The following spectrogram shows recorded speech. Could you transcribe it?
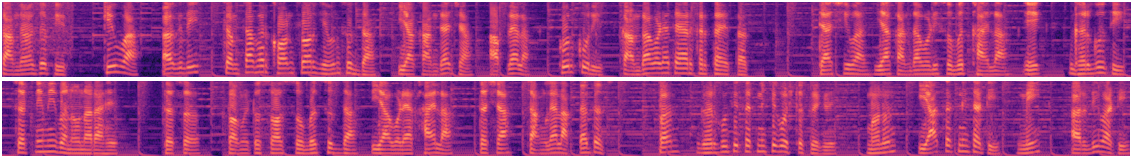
तांदळाचं पीठ किंवा अगदी चमचाभर कॉर्नफ्लॉर घेऊन सुद्धा या कांद्याच्या आपल्याला कुरकुरीत कांदावड्या तयार करता येतात. त्याशिवाय या कांदावडीसोबत खायला एक घरगुती चटणी मी बनवणार आहे. तसं टॉमॅटो सॉस सोबत सुद्धा या वड्या खायला तशा चांगल्या लागतातच. पण घरगुती चटणीची गोष्टच वेगळी. म्हणून या चटणीसाठी मी अर्धी वाटी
